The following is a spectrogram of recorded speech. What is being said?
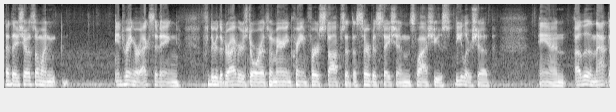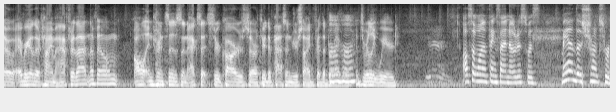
that they show someone entering or exiting through the driver's door is when Marion Crane first stops at the service station slash used dealership. And other than that, though, every other time after that in the film, all entrances and exits through cars are through the passenger side for the mm-hmm. driver. It's really weird. Also, one of the things I noticed was, man, those trunks were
